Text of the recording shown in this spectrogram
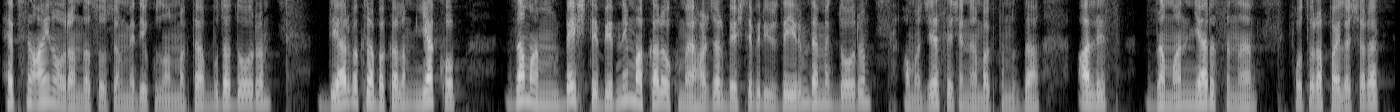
Hepsi aynı oranda sosyal medyayı kullanmakta. Bu da doğru. Diyarbakır'a bakalım. Yakup zamanın 5'te 1'ini makale okumaya harcar. 5'te 1 %20 demek doğru. Ama C seçeneğine baktığımızda Alice zaman yarısını fotoğraf paylaşarak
